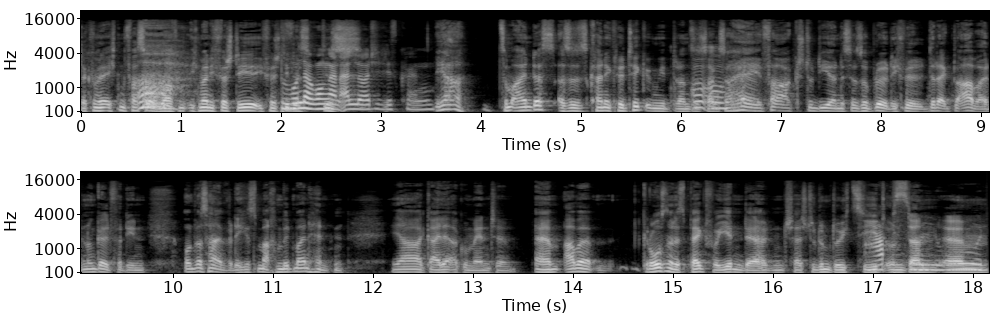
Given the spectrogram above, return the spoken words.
Da können wir echt ein Fass aufmachen. Ich meine, ich verstehe, ich verstehe Bewunderung das, an das, alle Leute, die das können. Ja, zum einen das, also es ist keine Kritik irgendwie dran zu sagen, so, hey, fuck, studieren ist ja so blöd, ich will direkt arbeiten und Geld verdienen und was Handwerkliches machen mit meinen Händen. Ja, geile Argumente. Ähm, aber großen Respekt vor jedem, der halt ein scheiß Studium durchzieht und dann, ähm,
